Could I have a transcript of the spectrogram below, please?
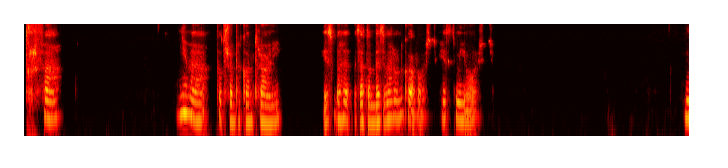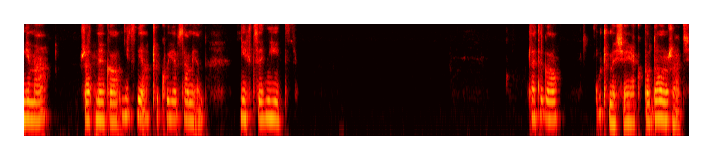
trwa nie ma potrzeby kontroli. Jest za to bezwarunkowość, jest miłość. Nie ma żadnego, nic nie oczekuje w zamian. Nie chce nic. Dlatego uczmy się, jak podążać,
